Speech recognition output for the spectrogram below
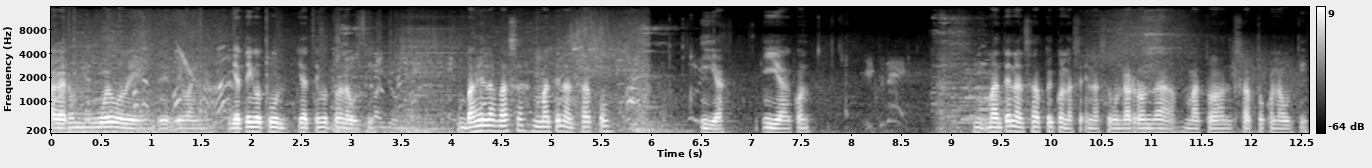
Agarra un huevo de, de, vaina. Ya tengo todo, ya tengo toda la ulti. Bajen las basas, maten al sapo. Y ya. Y ya con. Maten al sapo y con la, en la segunda ronda mató al sapo con la ulti.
